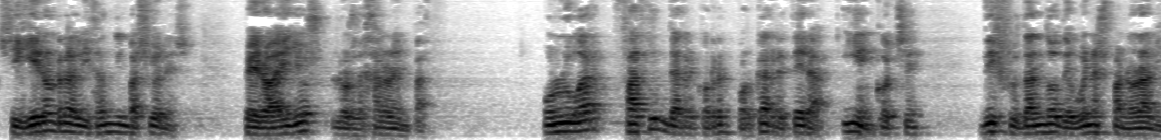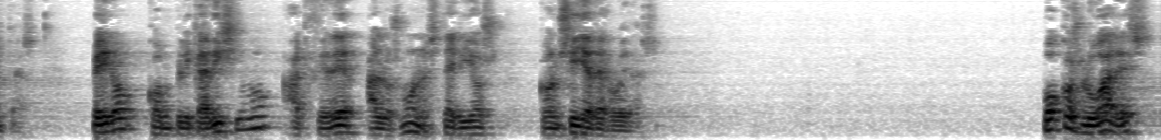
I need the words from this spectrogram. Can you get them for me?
Siguieron realizando invasiones, pero a ellos los dejaron en paz. Un lugar fácil de recorrer por carretera y en coche, disfrutando de buenas panorámicas, pero complicadísimo acceder a los monasterios con silla de ruedas. Pocos lugares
